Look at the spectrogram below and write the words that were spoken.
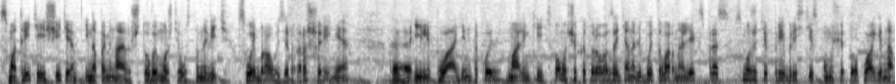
Смотрите, ищите и напоминаю, что вы можете установить в свой браузер расширение э, или плагин такой маленький, с помощью которого, зайдя на любой товар на AliExpress, сможете приобрести с помощью этого плагина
